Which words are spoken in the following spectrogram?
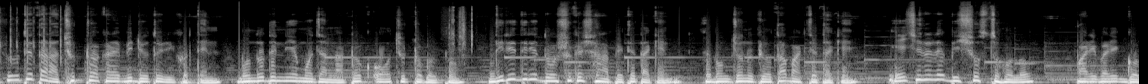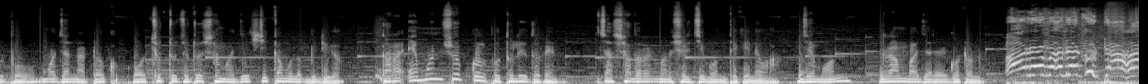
শুরুতে তারা ছোট্ট আকারে ভিডিও তৈরি করতেন। বন্ধুদের নিয়ে মজার নাটক ও ছোট্ট গল্প। ধীরে ধীরে দর্শকের সাড়া পেতে থাকেন এবং জনপ্রিয়তা বাড়তে থাকে। এই চ্যানেলে বিশ্বস্ত হলো পারিবারিক গল্প মজার নাটক ও ছোট ছোট সামাজিক শিক্ষামূলক ভিডিও। তারা এমন সব গল্প তুলে ধরেন যা সাধারণ মানুষের জীবন থেকে নেওয়া যেমন গ্রাম বাজারের ঘটনা। আরে বেটা ভুল টাহা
